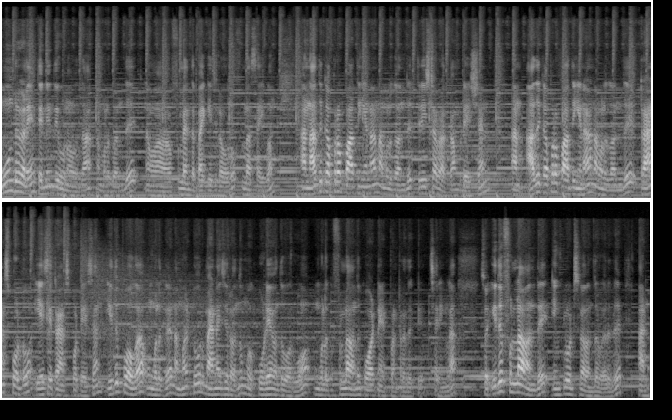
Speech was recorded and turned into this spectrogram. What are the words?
மூன்று வேளையும் தென்னிந்திய உணவு தான் நம்மளுக்கு வந்து நம்ம ஃபுல்லாக இந்த பேக்கேஜில் வரும் ஃபுல்லாக சைவம் அண்ட் அதுக்கப்புறம் பார்த்தீங்கன்னா நம்மளுக்கு வந்து த்ரீ ஸ்டார் அக்காமடேஷன் அண்ட் அதுக்கப்புறம் பார்த்தீங்கன்னா நம்மளுக்கு வந்து டிரான்ஸ்போர்ட்டும் ஏசி டிரான்ஸ்போர்ட்டேஷன் இது போக உங்களுக்கு நம்ம டூர் மேனேஜர் வந்து உங்கள் கூட வந்து வருவோம். உங்களுக்கு ஃபுல்லாக வந்து கோஆர்டினேட் பண்ணுறதுக்கு சரிங்களா? ஸோ இது ஃபுல்லாக வந்து இன்க்ளூட்ஸில் வந்து வருது. அண்ட்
